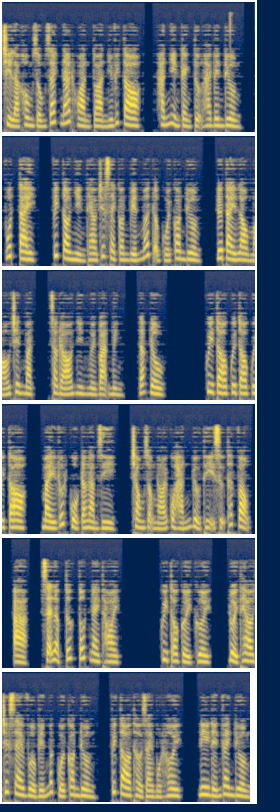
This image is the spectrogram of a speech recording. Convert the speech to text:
chỉ là không giống rách nát hoàn toàn như Victor, hắn nhìn cảnh tượng hai bên đường, vuốt tay, Victor nhìn theo chiếc xe con biến mất ở cuối con đường, đưa tay lau máu trên mặt, sau đó nhìn người bạn mình, lắc đầu. Quy to quy to quy to, mày rốt cuộc đang làm gì? Trong giọng nói của hắn biểu thị sự thất vọng, à, sẽ lập tức tốt ngay thôi. Quy to cười cười, đuổi theo chiếc xe vừa biến mất cuối con đường, Victor thở dài một hơi, đi đến ven đường,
